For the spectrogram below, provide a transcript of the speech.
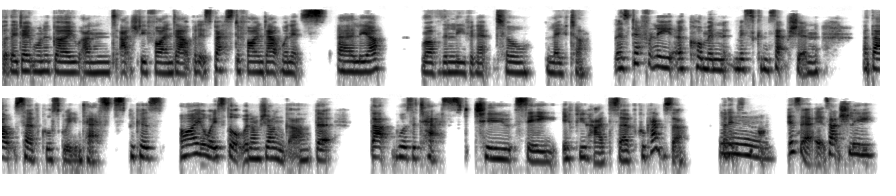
but they don't want to go and actually find out. But it's best to find out when it's earlier rather than leaving it till later. There's definitely a common misconception about cervical screen tests because I always thought when I was younger that that was a test to see if you had cervical cancer. But mm. it's not, mm. is it? It's actually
